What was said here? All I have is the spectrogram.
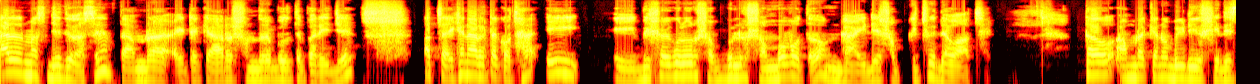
আল মসজিদও আছে, তা আমরা এটাকে আরও সুন্দর বলতে পারি যে আচ্ছা এখানে আর একটা কথা, এই এই বিষয়গুলোর সবগুলোর সম্ভবত গাইডে সবকিছুই দেওয়া আছে। তাও আমরা কেন ভিডিও সিরিজ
